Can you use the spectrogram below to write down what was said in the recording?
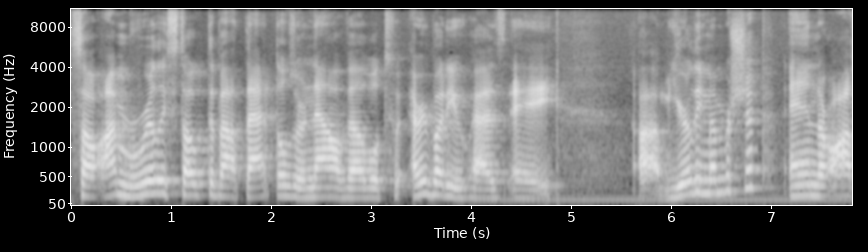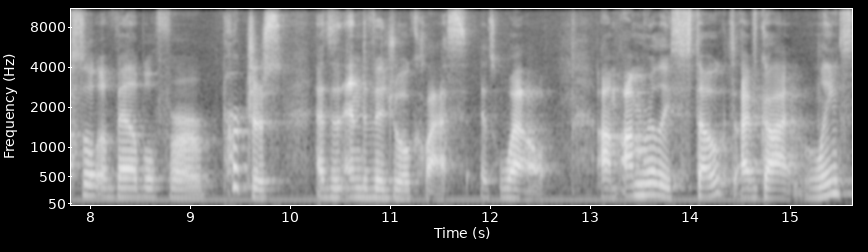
So I'm really stoked about that. Those are now available to everybody who has a um, yearly membership and are also available for purchase as an individual class as well. Um, I'm really stoked. I've got links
